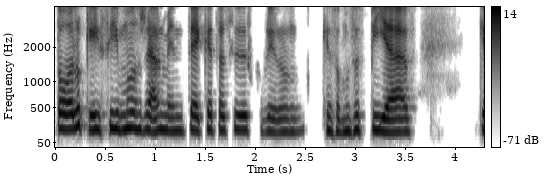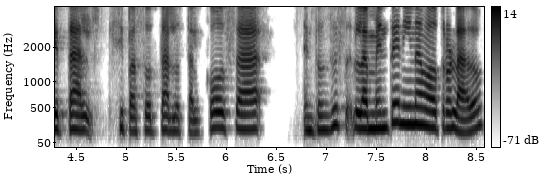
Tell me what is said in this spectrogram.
todo lo que hicimos realmente, qué tal si descubrieron que somos espías, qué tal si pasó tal o tal cosa. Entonces la mente de Nina va a otro lado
